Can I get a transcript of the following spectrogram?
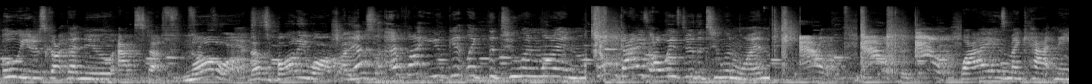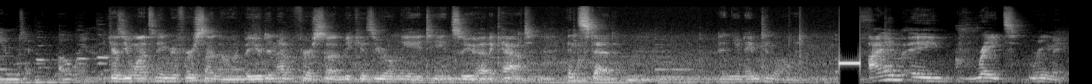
Oh, you just got that new Axe stuff. No, that's body wash. I That's, use. I thought you get like the two-in-one. Don't guys always do the two-in-one? Ow! Ow! Ow! Why is my cat named Owen? Because you wanted to name your first son Owen, but you didn't have a first son because you were only 18, so you had a cat instead. And you named him Owen. I am a great roommate.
